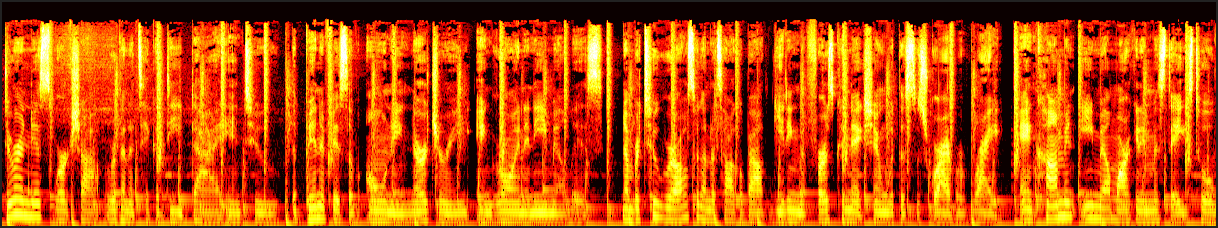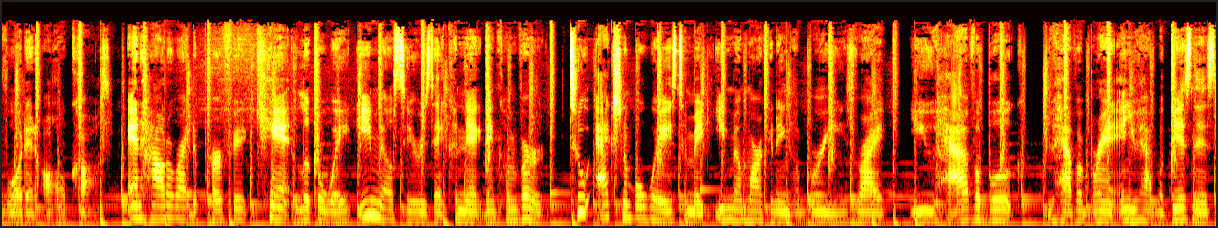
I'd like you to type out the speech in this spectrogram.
During this workshop, we're going to take a deep dive into the benefits of owning, nurturing, and growing an email list. Number two, we're also going to talk about getting the first connection with the subscriber right and common email marketing mistakes to avoid at all costs, and how to write the perfect, can't look away email series that connect and convert. Two actionable ways to make email marketing a breeze, right? You have a book, you have a brand, and you have a business,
